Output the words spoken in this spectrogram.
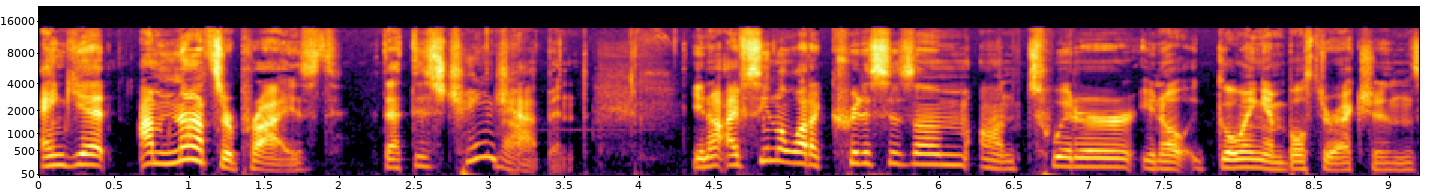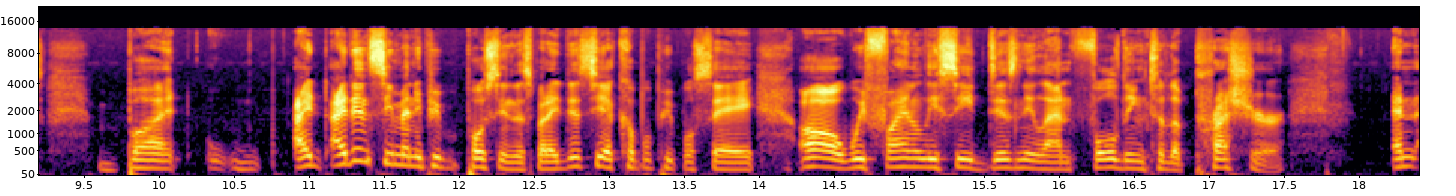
and yet I'm not surprised that this change happened. You know, I've seen a lot of criticism on Twitter, you know, going in both directions, but I, I didn't see many people posting this, but I did see a couple people say, oh, we finally see Disneyland folding to the pressure. And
